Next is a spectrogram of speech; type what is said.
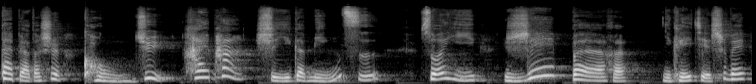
代表的是恐惧、害怕，是一个名词，所以 j'ai peur 你可以解释为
